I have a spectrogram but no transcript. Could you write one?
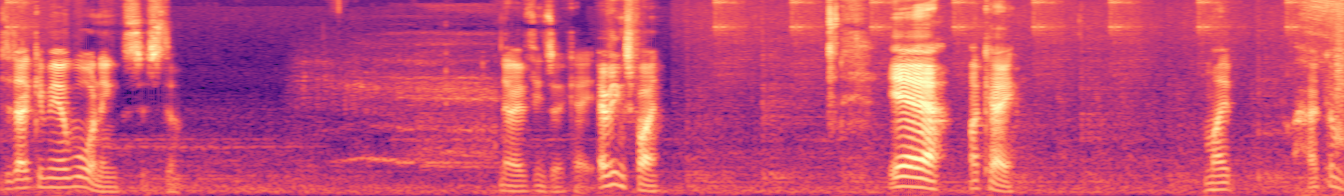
Did that give me a warning system? No, everything's okay. Everything's fine. Yeah, okay. My How come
